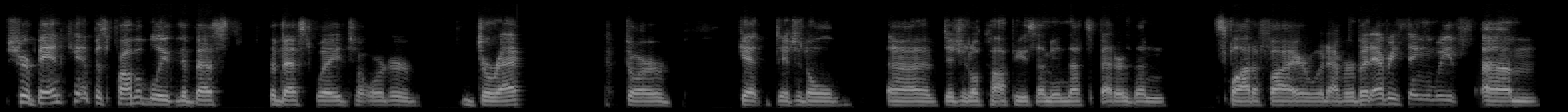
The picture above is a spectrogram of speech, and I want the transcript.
sure. Bandcamp is probably the best the best way to order direct or get digital uh, digital copies. I mean, that's better than Spotify or whatever. But everything we've, um,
